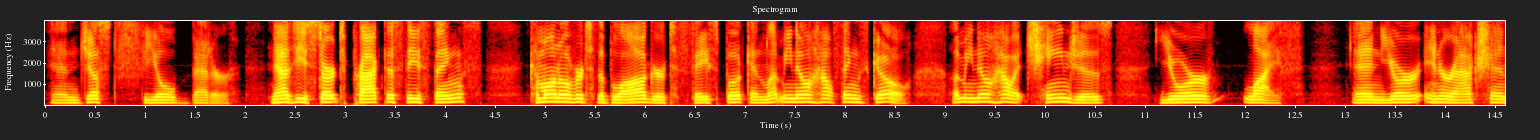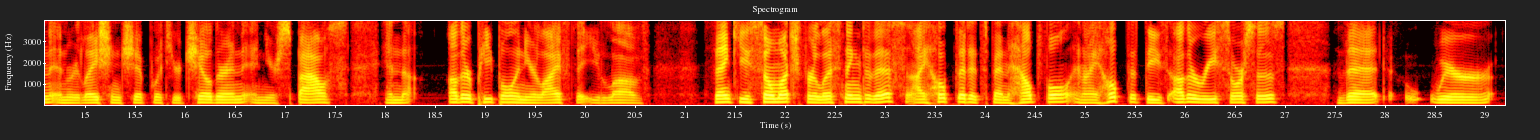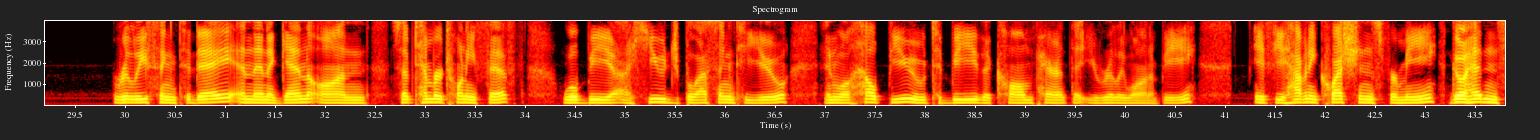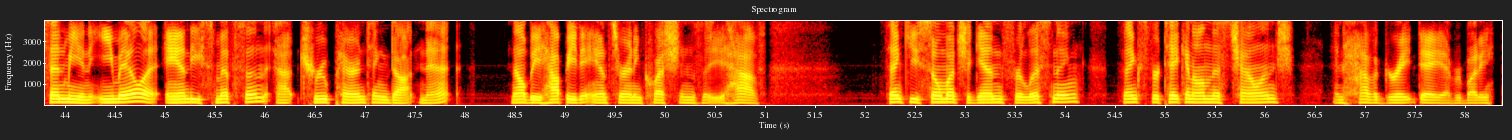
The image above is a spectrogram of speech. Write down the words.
and just feel better. And as you start to practice these things, come on over to the blog or to Facebook and let me know how things go. Let me know how it changes your life and your interaction and relationship with your children and your spouse and the other people in your life that you love. Thank you so much for listening to this. I hope that it's been helpful, and I hope that these other resources that we're releasing today and then again on September 25th will be a huge blessing to you and will help you to be the calm parent that you really want to be. If you have any questions for me, go ahead and send me an email at andysmithson at trueparenting.net, and I'll be happy to answer any questions that you have. Thank you so much again for listening. Thanks for taking on this challenge, and have a great day, everybody.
